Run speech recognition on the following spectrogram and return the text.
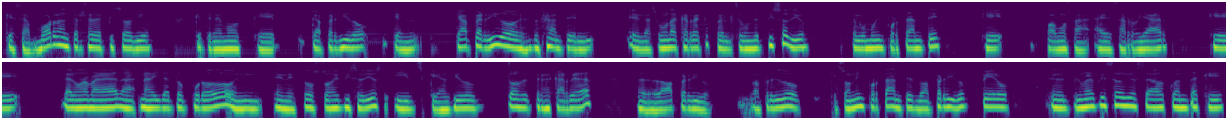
que se aborda en el tercer episodio, que tenemos que, que ha perdido, que, que ha perdido durante la segunda carrera, que fue el segundo episodio, algo muy importante que vamos a, desarrollar, que de alguna manera Narita Toporodo en, en estos dos episodios, y que han sido dos de tres carreras, lo ha perdido. Lo ha perdido, que son importantes, lo ha perdido, pero en el primer episodio se ha dado cuenta que,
